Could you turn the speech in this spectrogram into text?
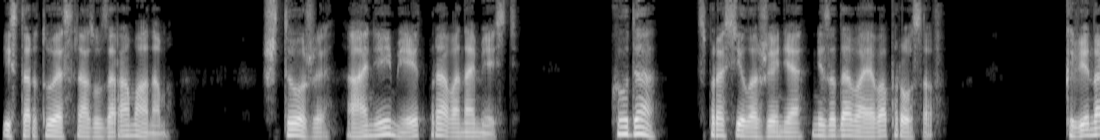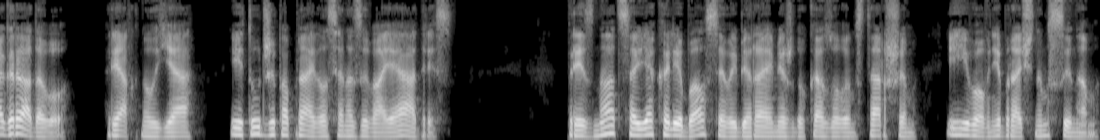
и стартуя сразу за Романом. Что же, Аня имеет право на месть. «Куда?» — спросила Женя, не задавая вопросов. «К Виноградову!» — рявкнул я и тут же поправился, называя адрес. Признаться, я колебался, выбирая между Козовым-старшим и его внебрачным сыном,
